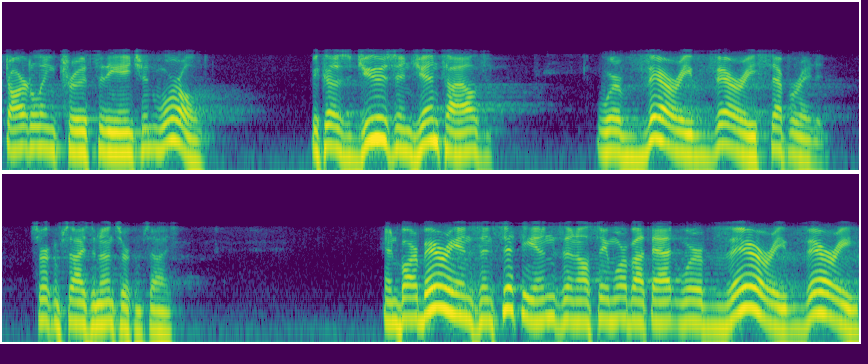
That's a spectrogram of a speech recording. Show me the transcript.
startling truth to the ancient world. Because Jews and Gentiles were very, very separated circumcised and uncircumcised. And barbarians and Scythians, and I'll say more about that, were very, very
